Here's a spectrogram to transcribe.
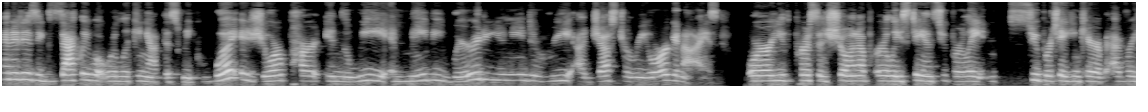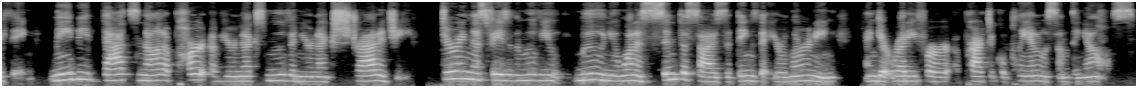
And it is exactly what we're looking at this week. What is your part in the we? And maybe where do you need to readjust or reorganize? Or are you the person showing up early, staying super late, and super taking care of everything? Maybe that's not a part of your next move and your next strategy. During this phase of the move, you, moon, you want to synthesize the things that you're learning and get ready for a practical plan with something else.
